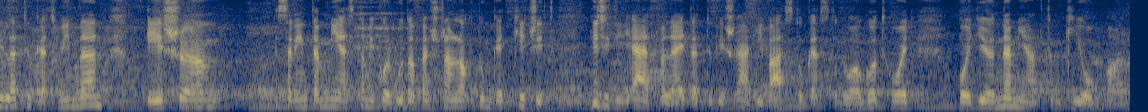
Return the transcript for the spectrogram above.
életüket, mindent, és szerintem mi ezt, amikor Budapesten laktunk, egy kicsit, kicsit így elfelejtettük és elhibáztuk ezt a dolgot, hogy, hogy nem jártunk ki jobban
